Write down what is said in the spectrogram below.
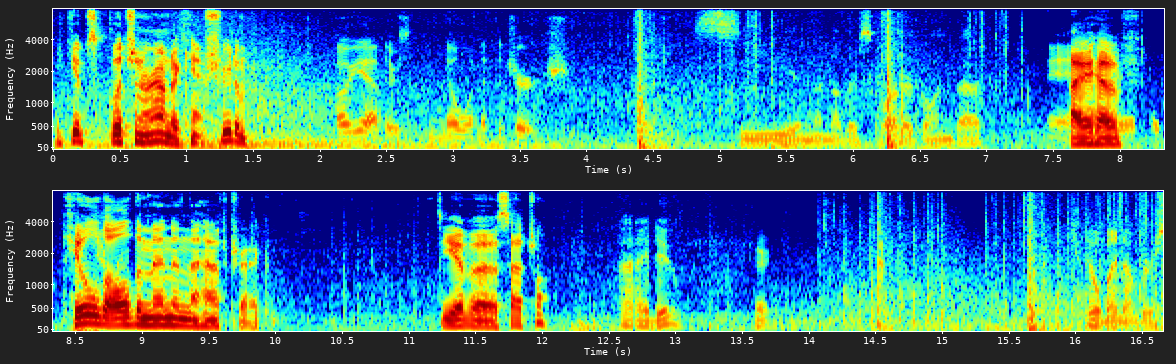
He keeps glitching around. I can't shoot him. Oh yeah, there's no one at the church. C and another squad are going back. And I uh, have killed all the men in the half track. Do you have a satchel? I do. Kill my numbers.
